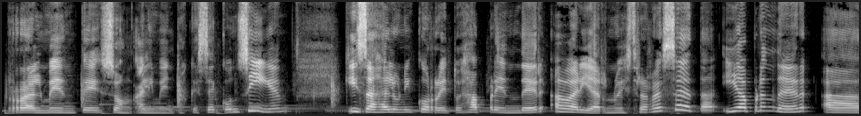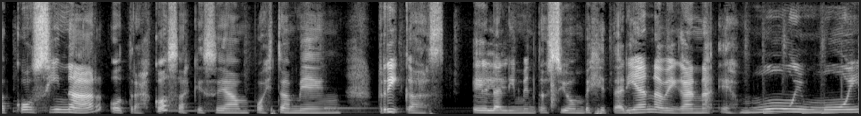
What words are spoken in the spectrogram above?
realmente son alimentos que se consiguen. Quizás el único reto es aprender a variar nuestra receta y aprender a cocinar otras cosas que sean pues también ricas. La alimentación vegetariana, vegana es muy, muy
